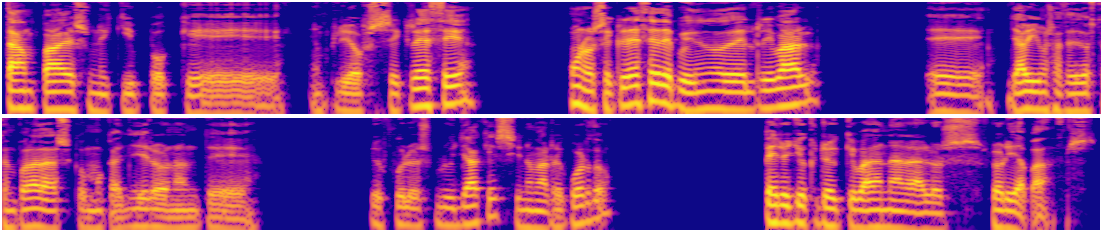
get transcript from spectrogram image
Tampa es un equipo que en playoffs se crece. Bueno, se crece dependiendo del rival. Eh, ya vimos hace dos temporadas como cayeron ante los Blue Jackets, si no me recuerdo. Pero yo creo que va a ganar a los Florida Panthers.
